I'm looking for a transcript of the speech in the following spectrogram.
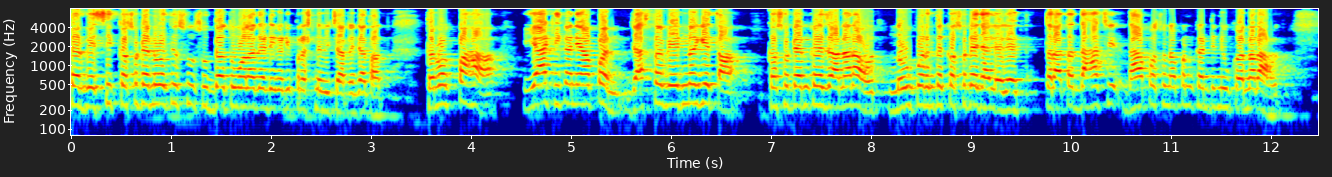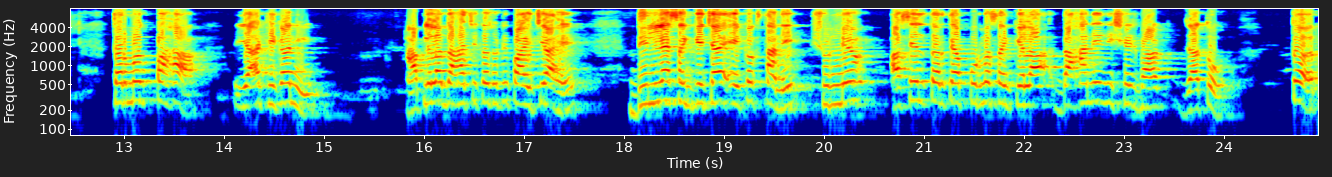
तर बेसिक कसोट्यांवरती सुद्धा तुम्हाला त्या ठिकाणी प्रश्न विचारले जातात. तर मग पहा या ठिकाणी आपण जास्त वेळ न घेता कसोट्यांकडे जाणार आहोत. नऊ पर्यंत कसोट्या झालेल्या आहेत. तर आता दहाचे दहा पासून आपण कंटिन्यू करणार आहोत. तर मग पहा या ठिकाणी आपल्याला दहाची कसोटी पाहायची आहे. दिलेल्या संख्येच्या एकक स्थानी शून्य असेल तर त्या पूर्ण संख्येला दहाने निषेध भाग जातो. तर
